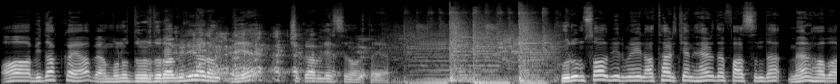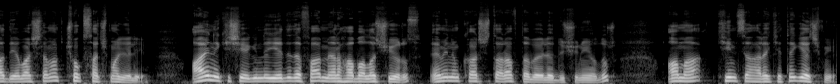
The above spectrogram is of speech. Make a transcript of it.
aa bir dakika ya ben bunu durdurabiliyorum diye çıkabilirsin ortaya. Kurumsal bir mail atarken her defasında merhaba diye başlamak çok saçma geliyor. Aynı kişiye günde 7 defa merhabalaşıyoruz. Eminim karşı taraf da böyle düşünüyordur. Ama kimse harekete geçmiyor.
